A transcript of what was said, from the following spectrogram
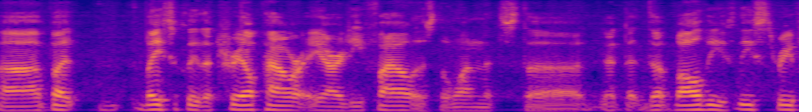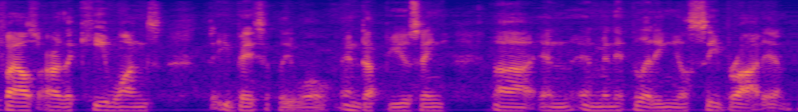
Uh, but basically, the TrailPower ARD file is the one that's the, the, the, all these these three files are the key ones that you basically will end up using uh, and, and manipulating. You'll see brought in.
